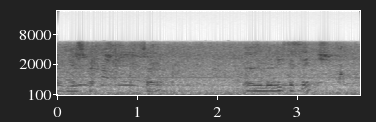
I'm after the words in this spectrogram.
Oh, dear scratch. Sorry. Uh, you may leave the.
